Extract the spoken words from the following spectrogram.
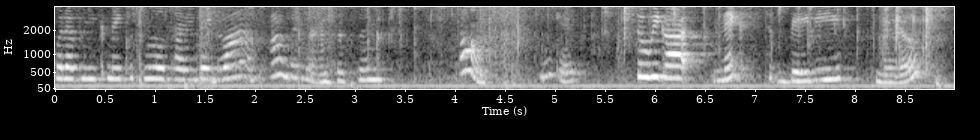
whatever you can make with a little tiny baby lime. Oh, these are interesting. Oh, okay. So we got mixed baby tomatoes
